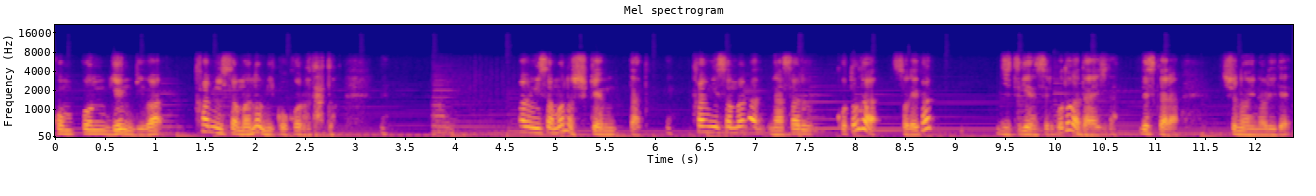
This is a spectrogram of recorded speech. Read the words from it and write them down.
根本原理は神様の御心だと。神様の主権だと。神様がなさることがそれが実現することが大事だ。ですから主の祈りで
